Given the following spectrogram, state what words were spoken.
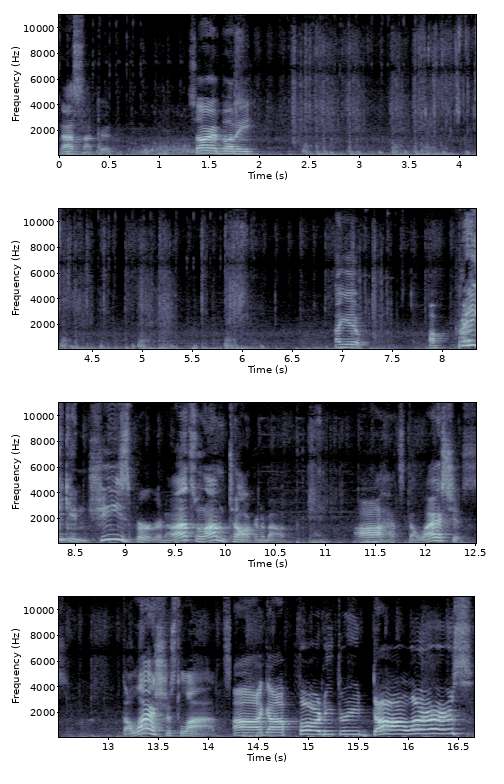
That's not good. Sorry, buddy. I get a bacon cheeseburger. Now, that's what I'm talking about. Ah, oh, that's delicious. Delicious, lads. I got $43.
